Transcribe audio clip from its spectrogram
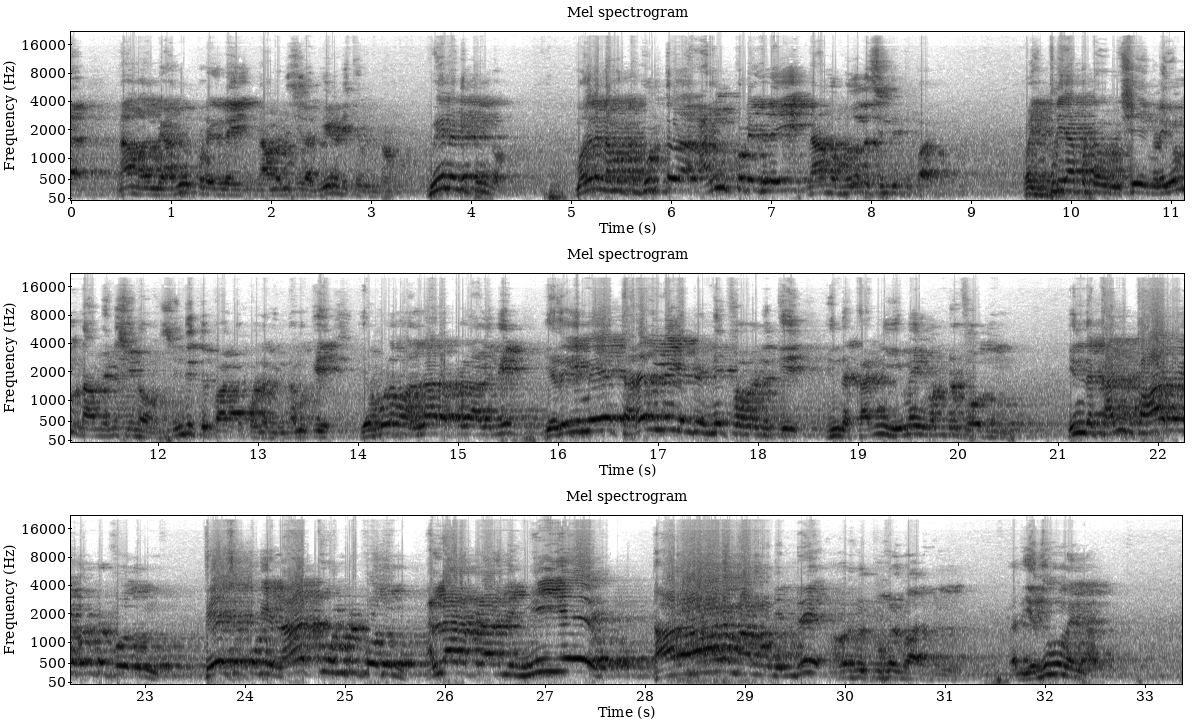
நாம் அதனுடைய அருள்கொடைகளை நாம் என்ன செய்ய வீணடிக்கின்றோம் வீணடிக்கின்றோம். முதல்ல நமக்கு கொடுத்த அருள்கொடைகளை நாம் முதல்ல சிந்தித்து பார்க்கணும். அப்போ இப்படியாப்பட்ட ஒரு விஷயங்களையும் நாம் என்ன செய்யணும்? சிந்தித்து பார்த்து கொள்ள வேண்டும். நமக்கு எவ்வளவு அல்லா ரப்பலாலுமே எதையுமே தரவில்லை என்று நினைப்பவர்களுக்கு இந்த கண் இமை ஒன்று போதும். இந்த கண் பார்வை ஒன்று போதும். பேசக்கூடிய நாக்கு ஒன்று போதும். அல்லா ரப்பலாலுமே நீயே தாராளமானவன் என்று அவர்கள் புகழ்வார்கள். அது எதுவும் வேண்டாம்.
